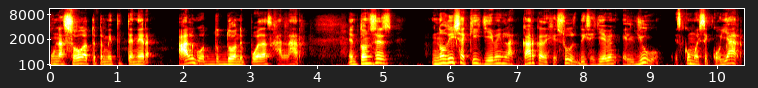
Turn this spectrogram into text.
una soga, te permite tener algo donde puedas jalar. Entonces, no dice aquí lleven la carga de Jesús, dice lleven el yugo. Es como ese collar.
